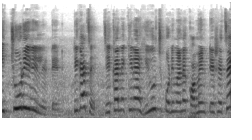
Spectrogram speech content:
এই চুরি রিলেটেড ঠিক আছে? যেখানে কিনা হিউজ পরিমাণে কমেন্ট এসেছে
